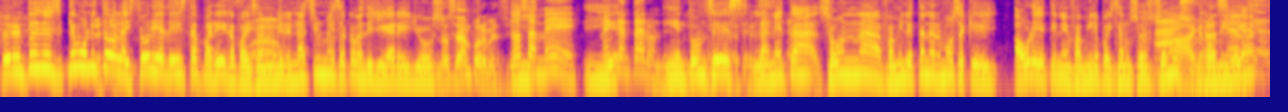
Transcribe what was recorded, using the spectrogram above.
pero entonces, qué bonito la historia de esta pareja, paisano. Wow. Miren, hace un mes acaban de llegar ellos. No se dan por vencidos. Los amé. Y- Me encantaron. Y entonces, Gracias. la neta, son una familia tan hermosa que ahora ya tienen familia paisanos. So- Somos Ah. Familia.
